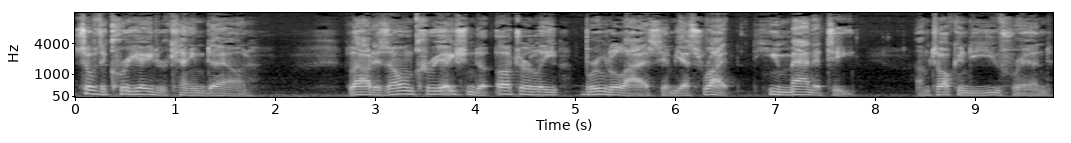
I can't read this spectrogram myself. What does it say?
So the Creator came down, allowed his own creation to utterly brutalize him. Yes, right, humanity. I'm talking to you, friend.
